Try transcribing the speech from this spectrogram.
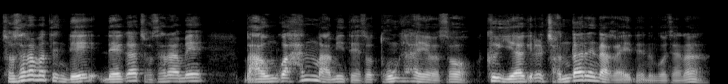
저 사람한테 내, 내가 저 사람의 마음과 한 마음이 돼서 동하여서 그 이야기를 전달해 나가야 되는 거잖아.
